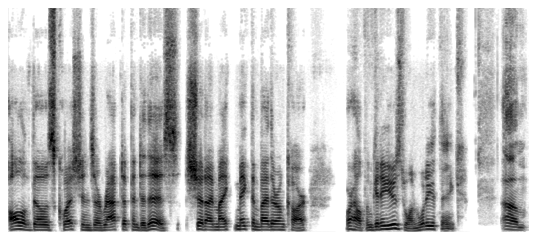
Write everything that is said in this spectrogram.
all of those questions are wrapped up into this. Should I make, make them buy their own car or help them get a used one? What do you think? Um,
